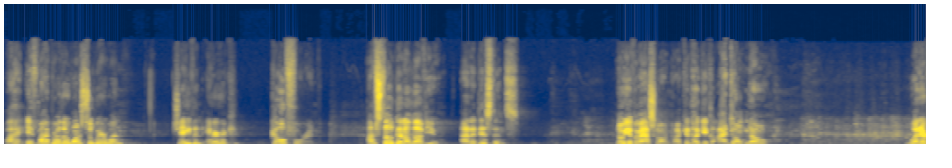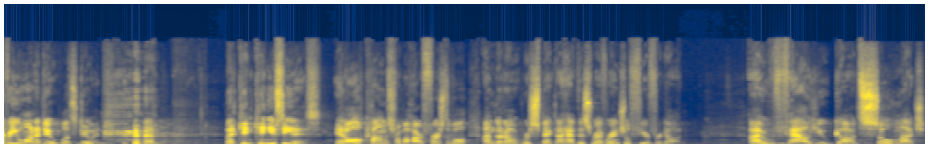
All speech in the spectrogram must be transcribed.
Why? If my brother wants to wear one, Javen, Eric, go for it. I'm still gonna love you at a distance. No, you have a mask on. I can hug you. I don't know. Whatever you want to do, let's do it. but can, can you see this? It all comes from a heart. First of all, I'm going to respect, I have this reverential fear for God. I value God so much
